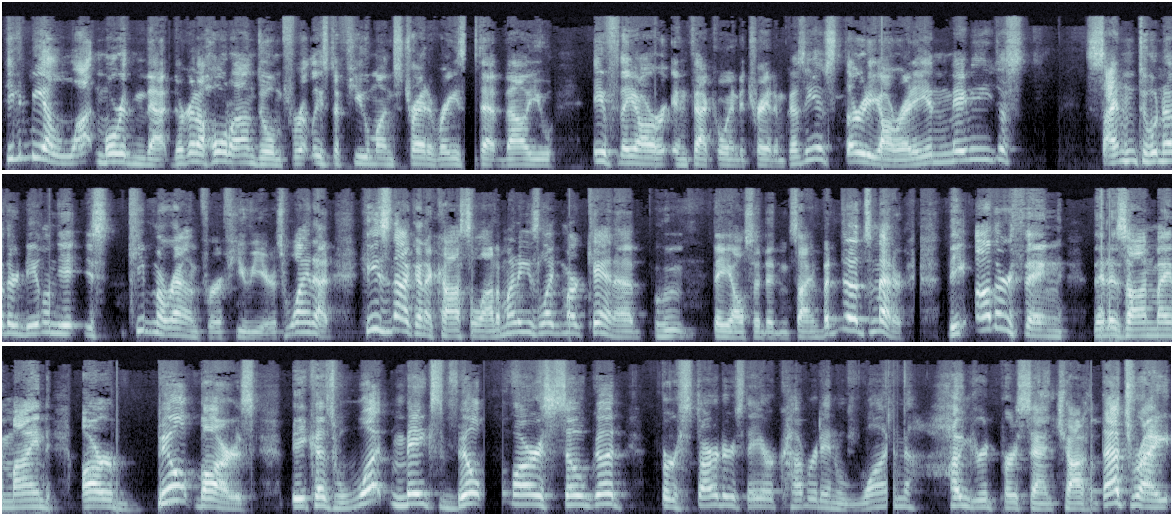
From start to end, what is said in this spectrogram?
he could be a lot more than that. They're going to hold on to him for at least a few months, try to raise that value if they are in fact going to trade him because he is 30 already, and maybe he just sign him to another deal and you just keep him around for a few years. Why not? He's not going to cost a lot of money. He's like Mark Canha, who they also didn't sign, but it doesn't matter. The other thing that is on my mind are built bars because what makes built bars so good? For starters, they are covered in 100% chocolate. That's right,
